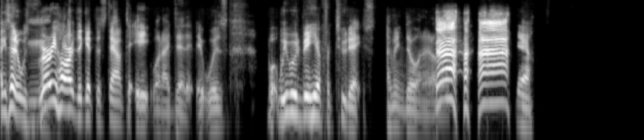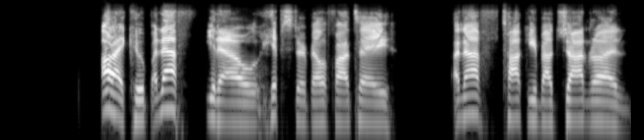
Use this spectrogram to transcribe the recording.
Like I said, it was Mm. very hard to get this down to eight when I did it. It was, but we would be here for two days. I mean, doing it. Yeah. All right, Coop. Enough, you know, hipster Belafonte. Enough talking about genre and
